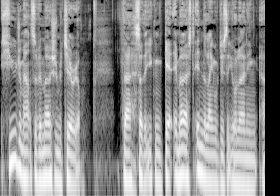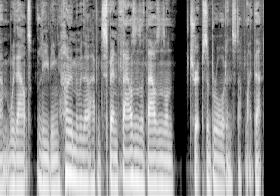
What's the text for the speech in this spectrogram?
huge amounts of immersion material so that you can get immersed in the languages that you're learning um, without leaving home and without having to spend thousands and thousands on trips abroad and stuff like that.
